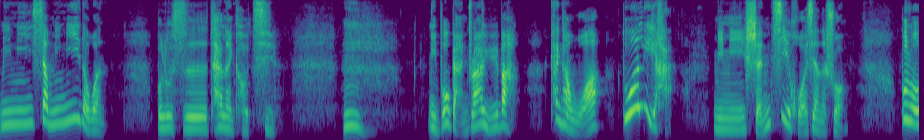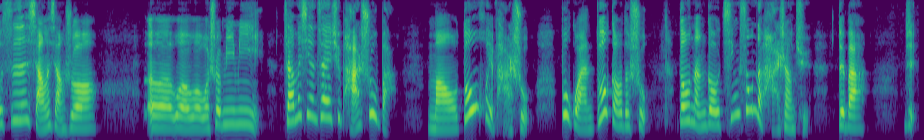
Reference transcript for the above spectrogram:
咪咪笑眯眯的问：“布鲁斯叹了一口气，嗯，你不敢抓鱼吧？看看我多厉害！”咪咪神气活现的说。布鲁斯想了想说：“呃，我我我说咪咪，咱们现在去爬树吧。猫都会爬树，不管多高的树，都能够轻松的爬上去，对吧？去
